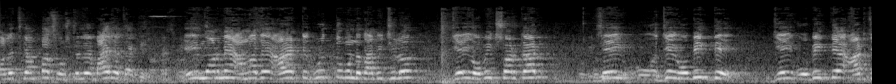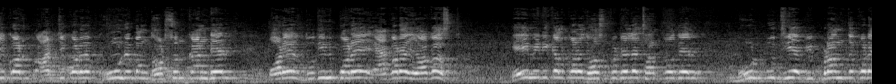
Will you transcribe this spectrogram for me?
কলেজ ক্যাম্পাস হোস্টেলের বাইরে থাকে। এই মর্মে আমাদের আরেকটি গুরুত্বপূর্ণ দাবি ছিল যেই অভিক সরকার সেই যে অভিজ্ঞদের যেই অভিজ্ঞ আর্যিকর আর্যিকরের খুন এবং ধর্ষণ কাণ্ডের পরের দুদিন পরে এগারোই আগস্ট এই মেডিকেল কলেজ হসপিটালে ছাত্রদের ভুল বুঝিয়ে বিভ্রান্ত করে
